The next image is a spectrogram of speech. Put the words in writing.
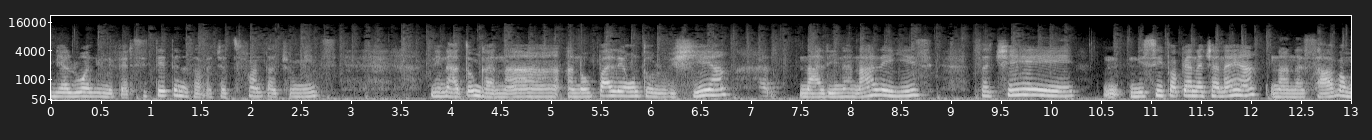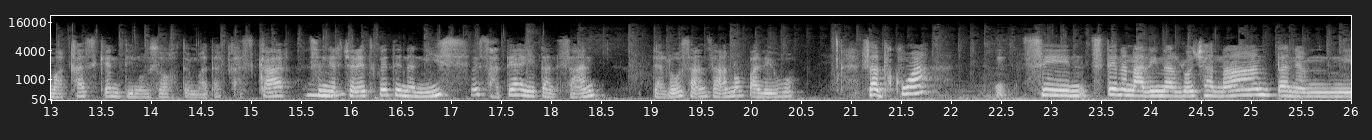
mialohan'ny université tena zavatra tsy fantatro mihitsy. Ny nahatonga ana hanao paléontologie an, nahaliana ana le izy satria nisy mpampianatra anay an nanazava mahakasika ny dinosaures de Madagascar. Tsy neritreretiko hoe tena nisy hoe za te hahita an'izany. Dalao zany za anao Paléo. Sady koa tsy tsy tena nahaliana loatra anahy ny tany amin'ny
